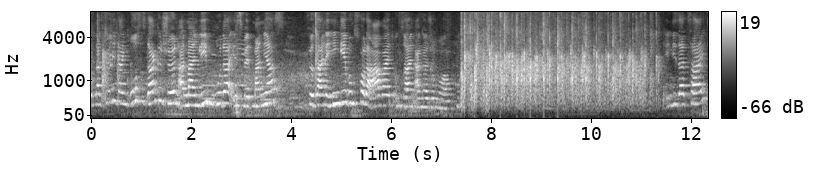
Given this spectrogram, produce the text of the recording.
Und natürlich ein großes Dankeschön an meinen lieben Bruder Ismet Manjas für seine hingebungsvolle Arbeit und sein Engagement. In dieser Zeit,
